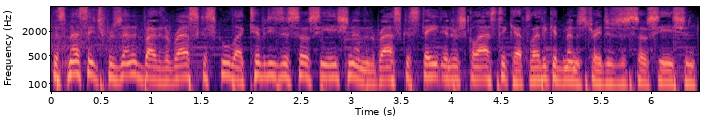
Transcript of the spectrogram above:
This message presented by the Nebraska School Activities Association and the Nebraska State Interscholastic Athletic Administrators Association.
